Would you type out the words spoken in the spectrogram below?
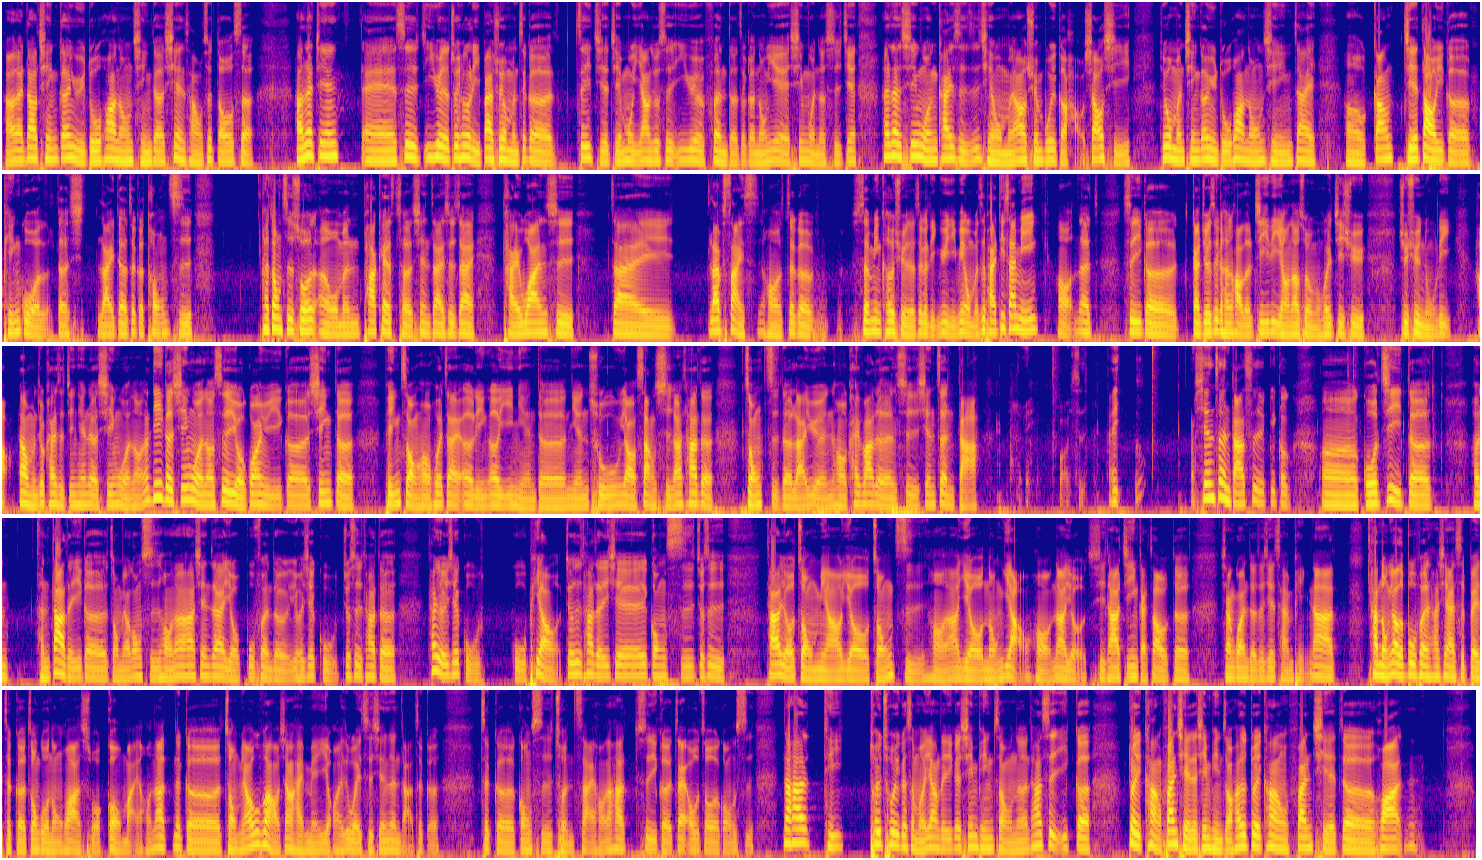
好，来到情根与读画浓情的现场，我是兜色。好，那今天呃是一月的最后礼拜，所以我们这个这一集的节目一样，就是一月份的这个农业新闻的时间。那在新闻开始之前，我们要宣布一个好消息，就我们情根与读画浓情在呃刚接到一个苹果的来的这个通知，他通知说，呃，我们 Podcast 现在是在。台湾是在 life science 哦，这个生命科学的这个领域里面，我们是排第三名哦。那是一个感觉是一个很好的激励哦。那时候我们会继续继续努力。好，那我们就开始今天的新闻哦。那第一个新闻呢是有关于一个新的品种哦，会在二零二一年的年初要上市。那它的种子的来源哦，开发的人是先正达。不好意思，哎，先正达是一个呃国际的很很大的一个种苗公司哦。那它现在有部分的有一些股，就是它的它有一些股股票，就是它的一些公司，就是它有种苗、有种子哦，然后有农药哦，那有其他基因改造的相关的这些产品，那。它农药的部分，它现在是被这个中国农化所购买哦。那那个种苗部分好像还没有，还是维持先任达这个这个公司存在哈。那它是一个在欧洲的公司。那它提推出一个什么样的一个新品种呢？它是一个对抗番茄的新品种，它是对抗番茄的花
